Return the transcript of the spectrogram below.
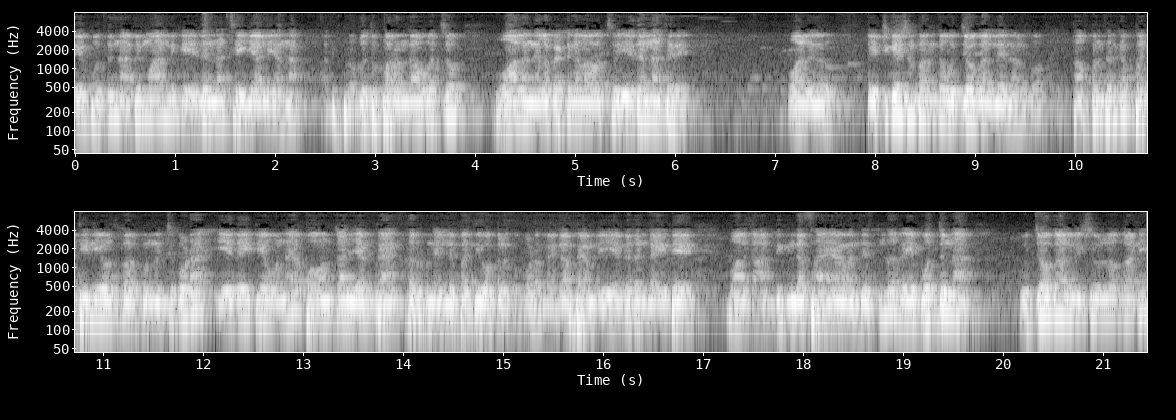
రేపొద్దున అభిమానులకి ఏదన్నా చెయ్యాలి అన్న అది ప్రభుత్వ పరంగా అవ్వచ్చు వాళ్ళని నిలబెట్టగలవచ్చు ఏదన్నా సరే. వాళ్ళు ఎడ్యుకేషన్ పరంగా ఉద్యోగాలు లేననుకో తప్పనిసరిగా ప్రతి నియోజకవర్గం నుంచి కూడా ఏదైతే ఉన్నాయో పవన్ కళ్యాణ్ ఫ్యాన్స్ తరఫున వెళ్ళి ప్రతి ఒక్కరికి కూడా మెగా ఫ్యామిలీ ఏ విధంగా అయితే వాళ్ళకి ఆర్థికంగా సహాయం అందిస్తుందో రేపొద్దున్న ఉద్యోగాల విషయంలో కానీ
